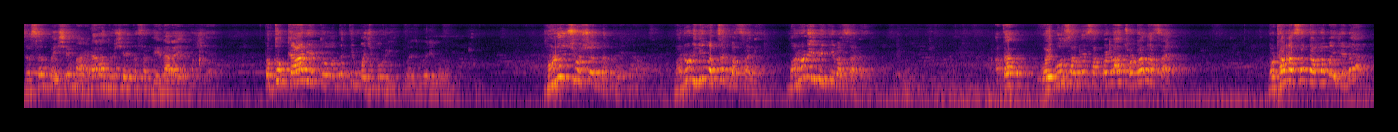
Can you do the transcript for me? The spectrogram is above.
जसं पैसे मागणारा दोषी आहे तसा देणारा एक दोषी आहे. पण तो का देतो? तर ती मजबुरी. मजबुरी म्हणून. म्हणून शोषण नको. म्हणून ही वचक बसावी. म्हणून ही भीती बसावी. आता वैभव साबळे सापडला हा छोटा मासा आहे. मोठा मासा धरला पाहिजे ना?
